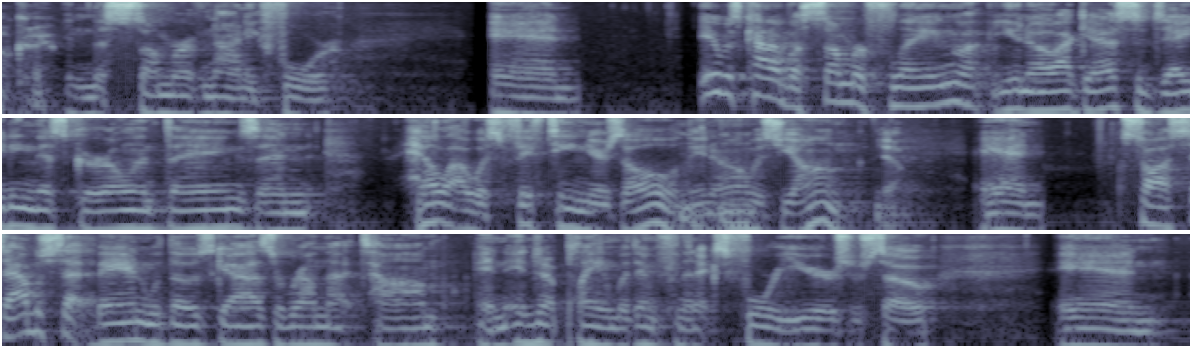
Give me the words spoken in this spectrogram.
Okay. In the summer of 94. And it was kind of a summer fling, you know, I guess, dating this girl and things. And hell, I was 15 years old, you know, mm-hmm. I was young. Yeah. And so I established that band with those guys around that time and ended up playing with them for the next four years or so. And,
